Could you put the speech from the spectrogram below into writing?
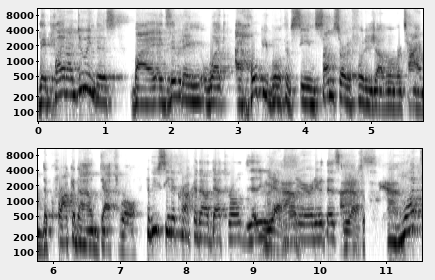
they plan on doing this by exhibiting what I hope you both have seen some sort of footage of over time the crocodile death roll. Have you seen a crocodile death roll? Does anyone Yes. have familiarity with this? I Yes. What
